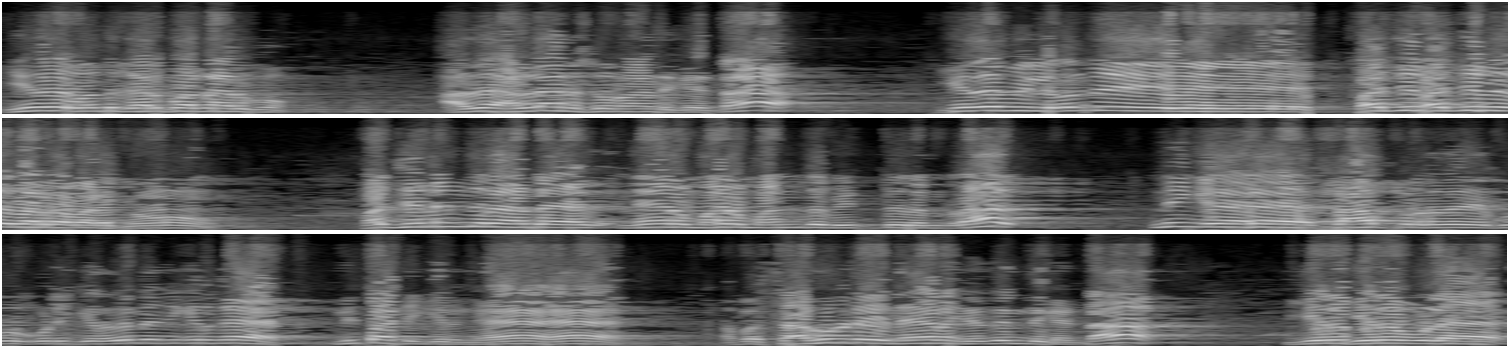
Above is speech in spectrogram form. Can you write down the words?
இரவு வந்து கருப்பா தான் இருக்கும். அது அல்ல என்ன சொல்றான்னு கேட்டா இரவில் வந்து வர்ற வரைக்கும். ஃபஜ்ருங்கிற அந்த நேரம் வந்து விட்டது என்றால் நீங்க சாப்பிடுறது கு- குடிக்கிறது நினைக்கிறீங்க. நிப்பாட்டிக்கிறீங்க. அப்ப சகுருடைய நேரம் எதுன்னு கேட்டா இரவுல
